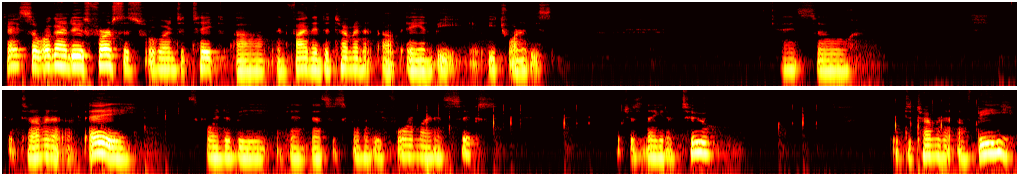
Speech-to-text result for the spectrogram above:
Okay, so what we're going to do first is we're going to take um, and find the determinant of a and b in each one of these. Okay, so determinant of a is going to be, again, that's just going to be 4 minus 6, which is negative 2. The determinant of b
